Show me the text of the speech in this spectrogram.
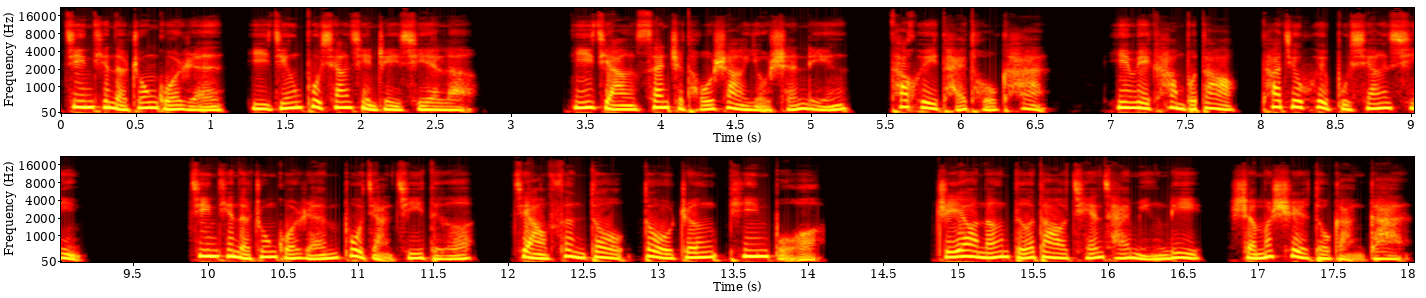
今天的中国人已经不相信这些了。你讲三尺头上有神灵，他会抬头看，因为看不到，他就会不相信。今天的中国人不讲积德，讲奋斗、斗争、拼搏，只要能得到钱财名利，什么事都敢干。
